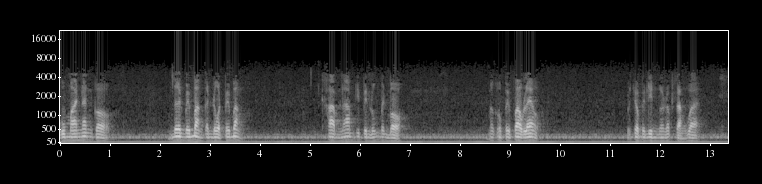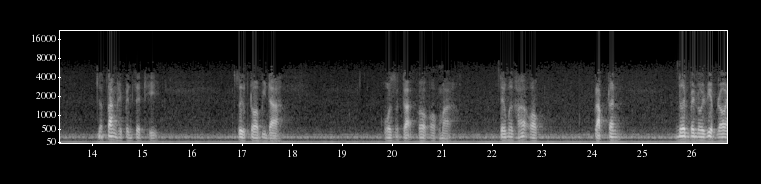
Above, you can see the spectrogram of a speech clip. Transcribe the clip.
กุมารนั่นก็เดินไปบ้างกระโดดไปบ้าง ข้ามน้ำที่เป็นหลุมเป็นบ่อ มันก็ไปเฝ้าแล้ว พระเจ้าเป็นดินก็รับสั่งว่า จะตั้งให้เป็นเศรษฐี สืบต่อบิดาโคสกะก็ออกมา แต่เมื่อขาออกกลับกันเดินไปโดยเรียบร้อย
